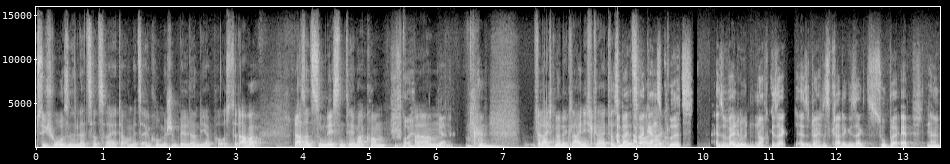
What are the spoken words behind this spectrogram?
Psychosen in letzter Zeit, auch mit seinen komischen Bildern, die er postet. Aber lass uns zum nächsten Thema kommen. Voll, ähm, gerne. Vielleicht nur eine Kleinigkeit. Was aber aber ganz kurz, also weil mhm. du noch gesagt, also du hattest gerade gesagt, super App, ne?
